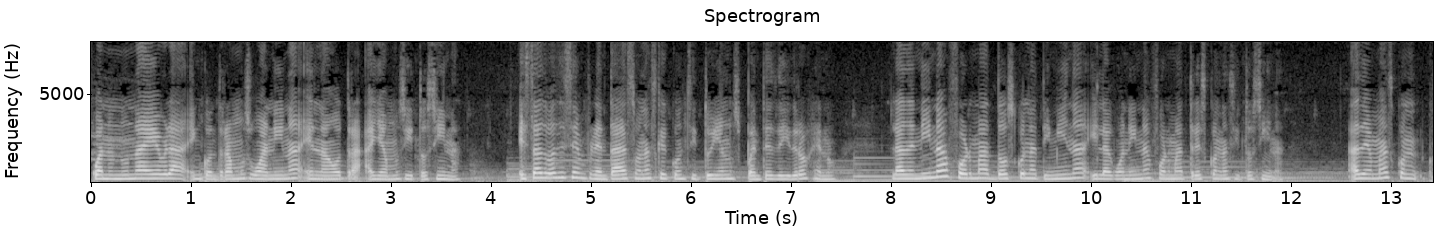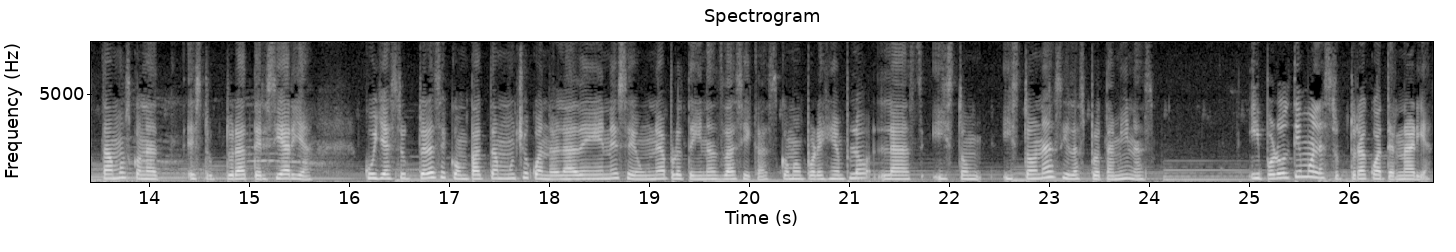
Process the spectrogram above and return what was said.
Cuando en una hebra encontramos guanina, en la otra hallamos citosina. Estas bases enfrentadas son las que constituyen los puentes de hidrógeno. La adenina forma 2 con la timina y la guanina forma 3 con la citosina. Además contamos con la estructura terciaria, cuya estructura se compacta mucho cuando el ADN se une a proteínas básicas, como por ejemplo las histonas y las protaminas. Y por último la estructura cuaternaria,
